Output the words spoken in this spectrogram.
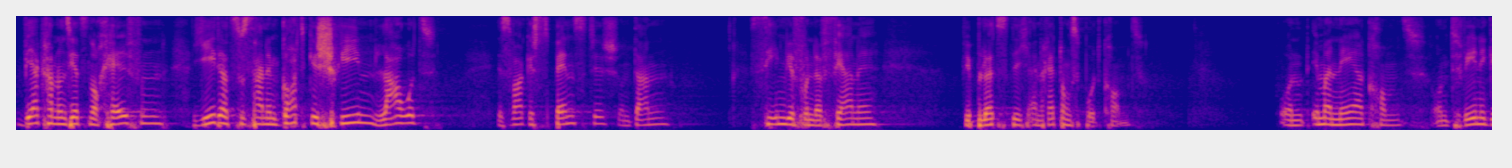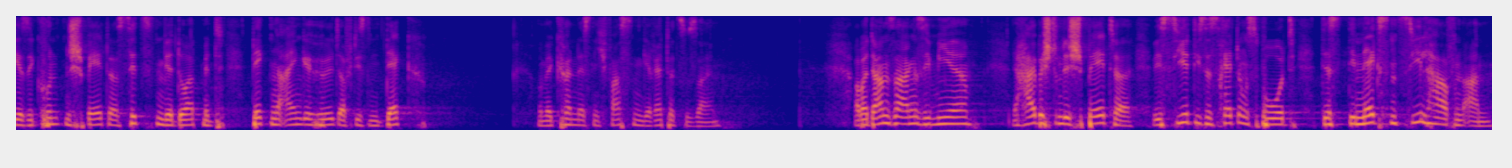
wer kann uns jetzt noch helfen. Jeder zu seinem Gott geschrien, laut. Es war gespenstisch und dann sehen wir von der Ferne, wie plötzlich ein Rettungsboot kommt und immer näher kommt. Und wenige Sekunden später sitzen wir dort mit Decken eingehüllt auf diesem Deck und wir können es nicht fassen, gerettet zu sein. Aber dann sagen sie mir, eine halbe Stunde später visiert dieses Rettungsboot das, den nächsten Zielhafen an.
